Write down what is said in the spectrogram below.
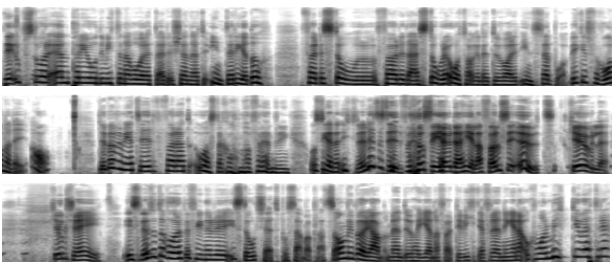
Det uppstår en period i mitten av året där du känner att du inte är redo för det, stor, för det där stora åtagandet du varit inställd på, vilket förvånar dig. Ja. Du behöver mer tid för att åstadkomma förändring och sedan ytterligare lite tid för att se hur det hela föll sig ut. Kul! Kul tjej! I slutet av året befinner du dig i stort sett på samma plats som i början, men du har genomfört de viktiga förändringarna och mår mycket bättre.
